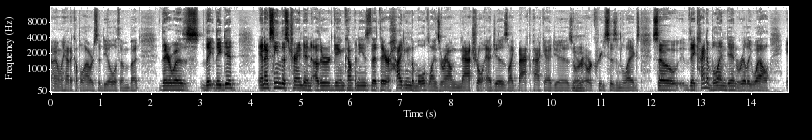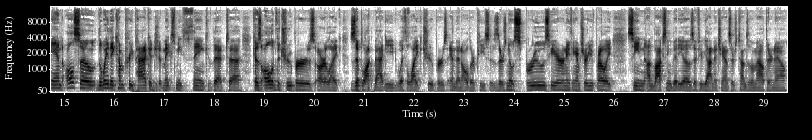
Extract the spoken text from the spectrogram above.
I only had a couple hours to deal with them, but there was. They they did. And I've seen this trend in other game companies that they're hiding the mold lines around natural edges, like backpack edges or, mm-hmm. or creases in legs. So they kind of blend in really well. And also, the way they come prepackaged, it makes me think that uh, because all of the troopers are like Ziploc baggied with like troopers and then all their pieces. There's no sprues here or anything. I'm sure you've probably seen unboxing videos. If you've gotten a chance, there's tons of them out there now.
